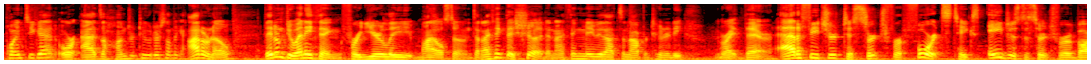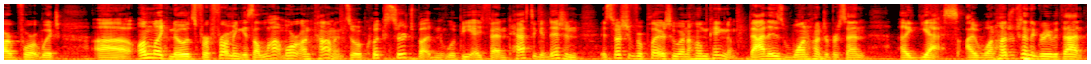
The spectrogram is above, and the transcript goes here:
points you get or adds a hundred to it or something. I don't know they don't do anything for yearly milestones and I think they should and I think maybe that's an opportunity right there. Add a feature to search for forts. Takes ages to search for a barb fort which uh, unlike nodes for farming is a lot more uncommon so a quick search button would be a fantastic addition especially for players who are in a home kingdom. That is 100% a yes. I 100% agree with that.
